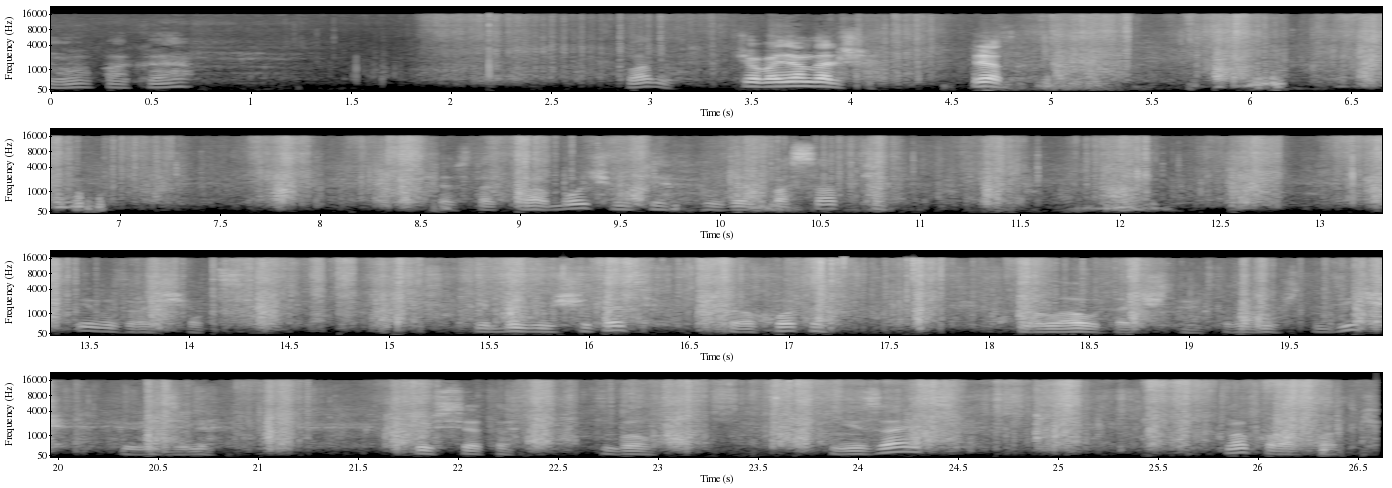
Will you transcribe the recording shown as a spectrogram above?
Ну, а пока. Ладно. Че, пойдем дальше. Вперед. Сейчас так по обочинке, вдоль посадки. И возвращаться. И будем считать, что охота была удачная. Потому что дичь видели. Пусть это был не заяц, но куропатки.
